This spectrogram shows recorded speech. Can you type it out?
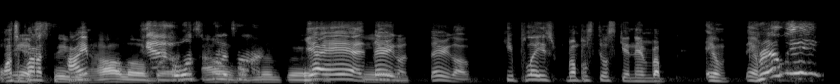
Once Yeah, upon a Sleepy time. Hollow, Yeah, Once Upon a Time. remember Yeah, yeah, yeah. There you go. There you go. He plays Rumpelstiltskin and. Rum- in, in really?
